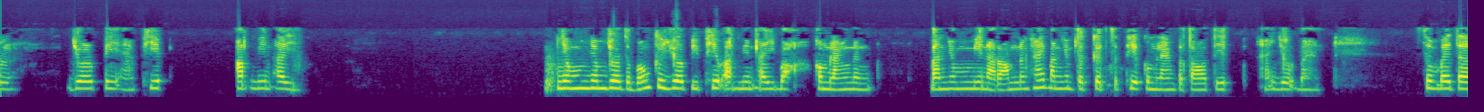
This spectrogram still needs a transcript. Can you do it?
ល់យល់ពីអាភាពអត់មានអី ខ្ញុំខ្ញុំយល់ដំបូងគឺយល់ពីភាពអត់មានអីរបស់កម្លាំងនឹងបានខ្ញុំមានអារម្មណ៍នឹងហើយបានខ្ញុំទៅគិតសភាពកម្លាំងបន្តទៀតអាចយល់បានសូម្បីតែ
